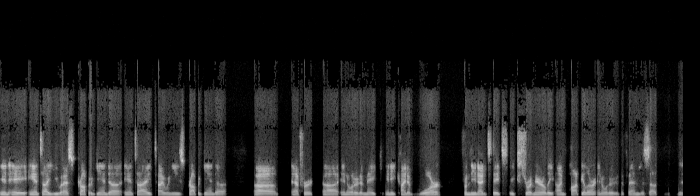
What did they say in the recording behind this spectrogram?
in a anti-U.S. propaganda, anti-Taiwanese propaganda uh, effort uh, in order to make any kind of war from the United States extraordinarily unpopular in order to defend the South the,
